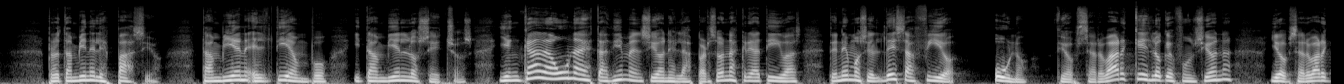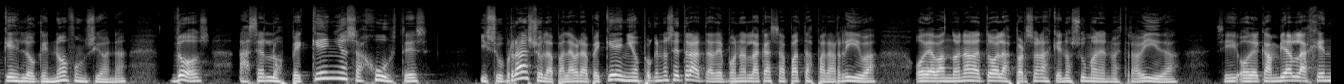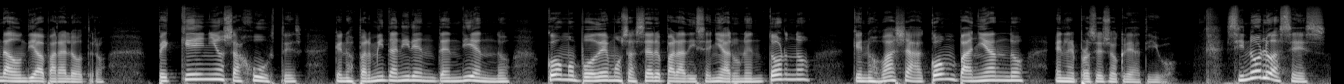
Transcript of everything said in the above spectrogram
pero también el espacio, también el tiempo y también los hechos. Y en cada una de estas dimensiones, las personas creativas tenemos el desafío, uno, de observar qué es lo que funciona y observar qué es lo que no funciona. Dos, hacer los pequeños ajustes, y subrayo la palabra pequeños porque no se trata de poner la casa patas para arriba o de abandonar a todas las personas que no suman en nuestra vida, ¿sí? o de cambiar la agenda de un día para el otro. Pequeños ajustes que nos permitan ir entendiendo cómo podemos hacer para diseñar un entorno que nos vaya acompañando en el proceso creativo. Si no lo haces,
